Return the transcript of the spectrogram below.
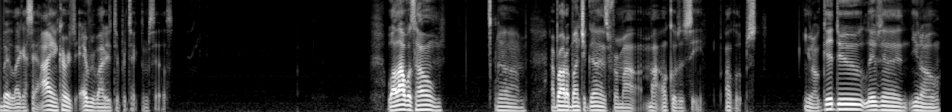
But like I said, I encourage everybody to protect themselves. While I was home, um, I brought a bunch of guns for my my uncle to see. Uncle, you know, good dude, lives in you know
